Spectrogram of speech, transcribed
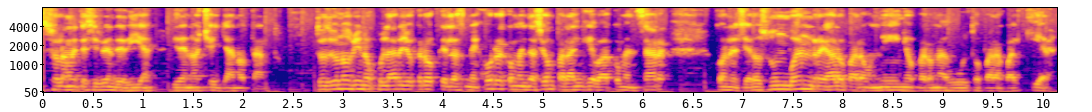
solamente sirven de día y de noche ya no tanto. Entonces, unos binoculares yo creo que es la mejor recomendación para alguien que va a comenzar con el cielo. Es un buen regalo para un niño, para un adulto, para cualquiera.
